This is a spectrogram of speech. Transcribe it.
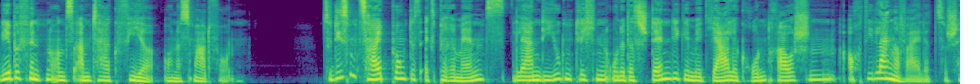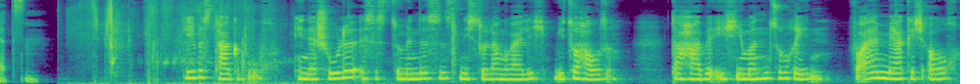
wir befinden uns am Tag 4 ohne Smartphone. Zu diesem Zeitpunkt des Experiments lernen die Jugendlichen ohne das ständige mediale Grundrauschen auch die Langeweile zu schätzen. Liebes Tagebuch, in der Schule ist es zumindest nicht so langweilig wie zu Hause. Da habe ich jemanden zum Reden. Vor allem merke ich auch,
